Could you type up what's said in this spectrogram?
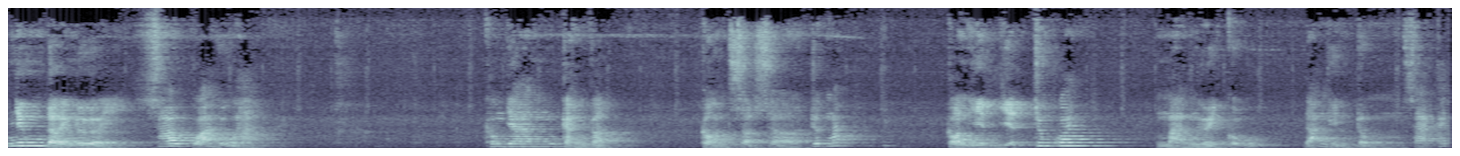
Nhưng đời người sao quá hữu hạn? Không gian cảnh vật còn sờ sờ trước mắt, còn hiện diện chung quanh mà người cũ đã nghìn trùng xa cách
